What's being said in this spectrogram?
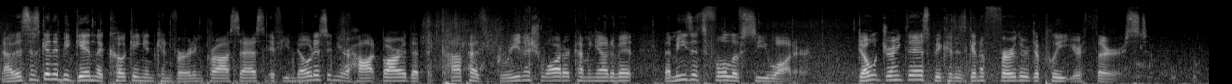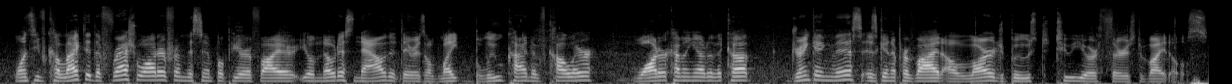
Now this is going to begin the cooking and converting process. If you notice in your hotbar that the cup has greenish water coming out of it, that means it's full of seawater. Don't drink this because it's going to further deplete your thirst. Once you've collected the fresh water from the simple purifier, you'll notice now that there is a light blue kind of color water coming out of the cup. Drinking this is going to provide a large boost to your thirst vitals.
